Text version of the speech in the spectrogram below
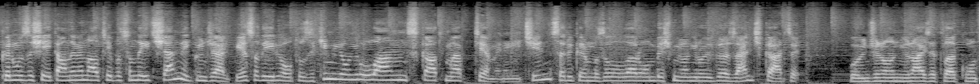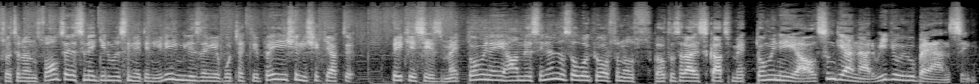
Kırmızı Şeytanların altyapısında yetişen ve güncel piyasa değeri 32 milyon euro olan Scott McTominay için Sarı Kırmızılılar 15 milyon euroyu gözden çıkarttı. Oyuncunun United'la kontratının son senesine girmesi nedeniyle İngilizler bu teklife yeşil ışık yaktı. Peki siz McTominay hamlesine nasıl bakıyorsunuz? Galatasaray Scott McTominay'i alsın diyenler videoyu beğensin.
